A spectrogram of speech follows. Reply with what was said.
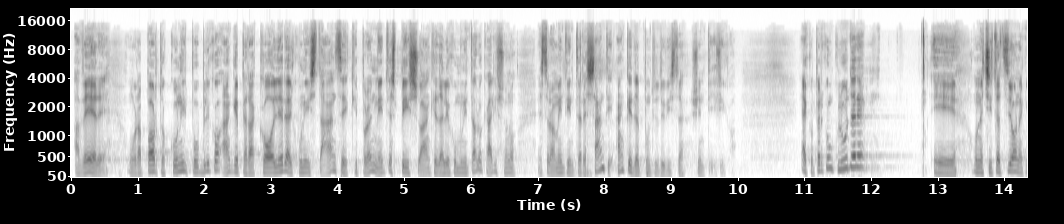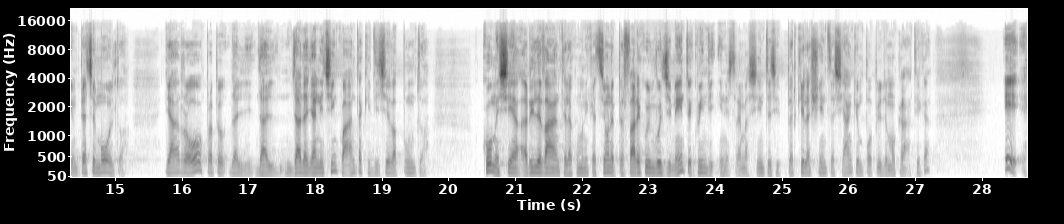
avere un rapporto con il pubblico anche per accogliere alcune istanze che probabilmente spesso anche dalle comunità locali sono estremamente interessanti anche dal punto di vista scientifico. Ecco, per concludere, eh, una citazione che mi piace molto di Anne Rowe, proprio dagli, dal, già dagli anni 50, che diceva appunto come sia rilevante la comunicazione per fare coinvolgimento e quindi in estrema sintesi perché la scienza sia anche un po' più democratica. E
